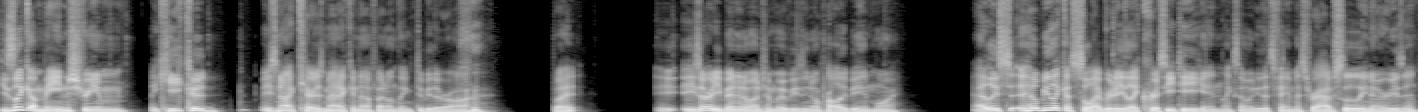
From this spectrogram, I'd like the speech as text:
He's like a mainstream, like he could, he's not charismatic enough, I don't think, to be The Rock. but he's already been in a bunch of movies, you know, probably be in more. At least he'll be like a celebrity like Chrissy Teigen, like somebody that's famous for absolutely no reason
